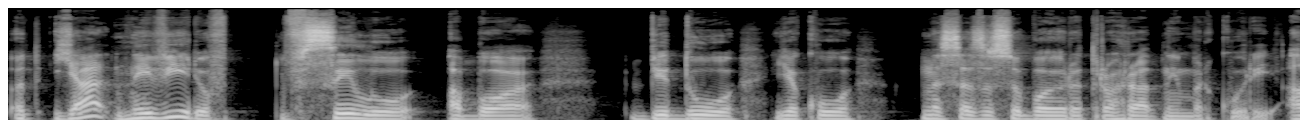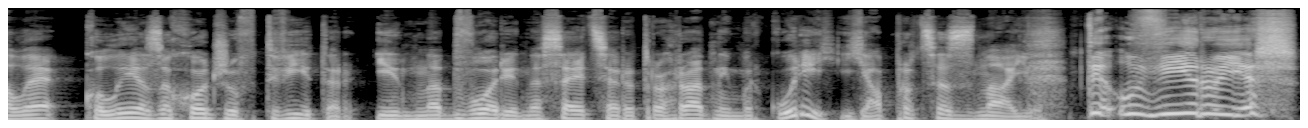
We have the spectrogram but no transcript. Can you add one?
от я не вірю в, в силу або біду, яку. Несе за собою ретроградний Меркурій. Але коли я заходжу в Твіттер і на дворі несеться ретроградний Меркурій, я про це знаю. Ти увіруєш.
